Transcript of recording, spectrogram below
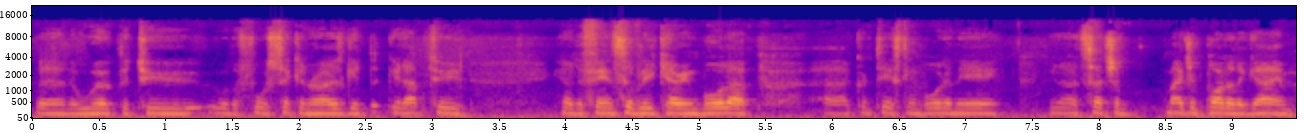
the, the work the two or the four second rows get get up to, you know, defensively carrying ball up, uh, contesting ball in the air. You know, it's such a major part of the game.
